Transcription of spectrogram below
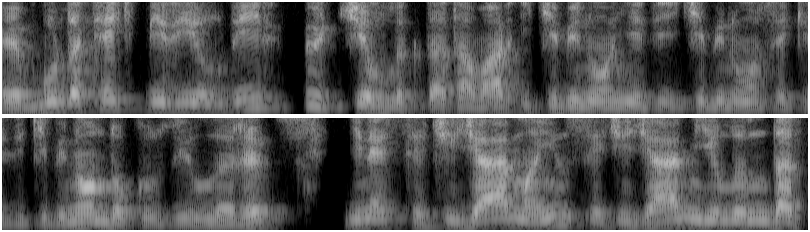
e, burada tek bir yıl değil, üç yıllık data var. 2017, 2018, 2019 yılları. Yine seçeceğim ayın seçeceğim yılında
